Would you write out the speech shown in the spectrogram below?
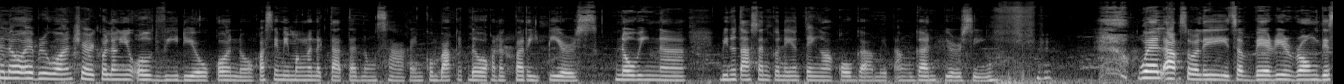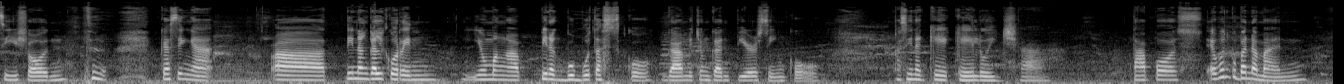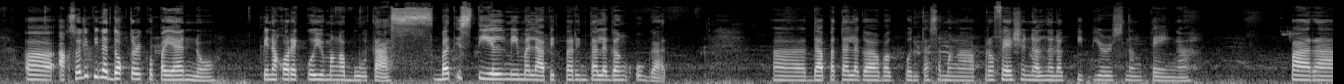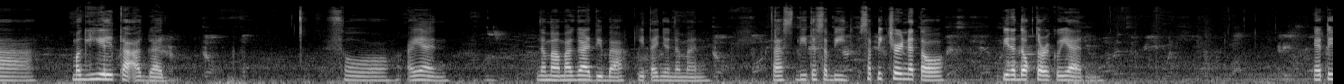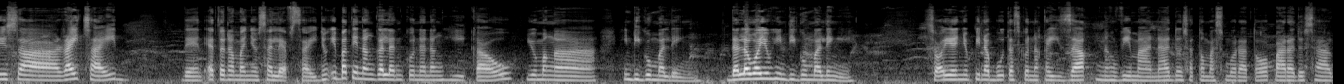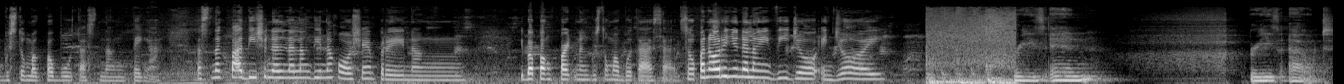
Hello everyone, share ko lang yung old video ko no kasi may mga nagtatanong sa akin kung bakit daw ako nagpa-re-pierce knowing na binutasan ko na yung tenga ko gamit ang gun piercing. well, actually, it's a very wrong decision. kasi nga ah, tinanggal ko rin yung mga pinagbubutas ko gamit yung gun piercing ko. Kasi nagke-keloid siya. Tapos, ewan ko ba naman, ah, actually, pinadoktor ko pa yan, no? Pinakorek ko yung mga butas. But still, may malapit pa rin talagang ugat. Ah, dapat talaga magpunta sa mga professional na nagpi-pierce ng tenga para mag-heal ka agad. So, ayan. Namamaga, 'di ba? Kita nyo naman. Tapos dito sa sa picture na 'to, pinadoktor ko 'yan. Ito yung sa right side. Then, ito naman yung sa left side. Yung iba tinanggalan ko na ng hikaw, yung mga hindi gumaling. Dalawa yung hindi gumaling eh. So, ayan yung pinabutas ko na kay Zach ng Vimana doon sa Tomas Morato para doon sa gustong magpabutas ng tenga. Tapos, nagpa-additional na lang din ako, syempre, ng iba pang part ng gustong mabutasan. So, panoorin nyo na lang yung video. Enjoy! Breathe in, breathe out.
